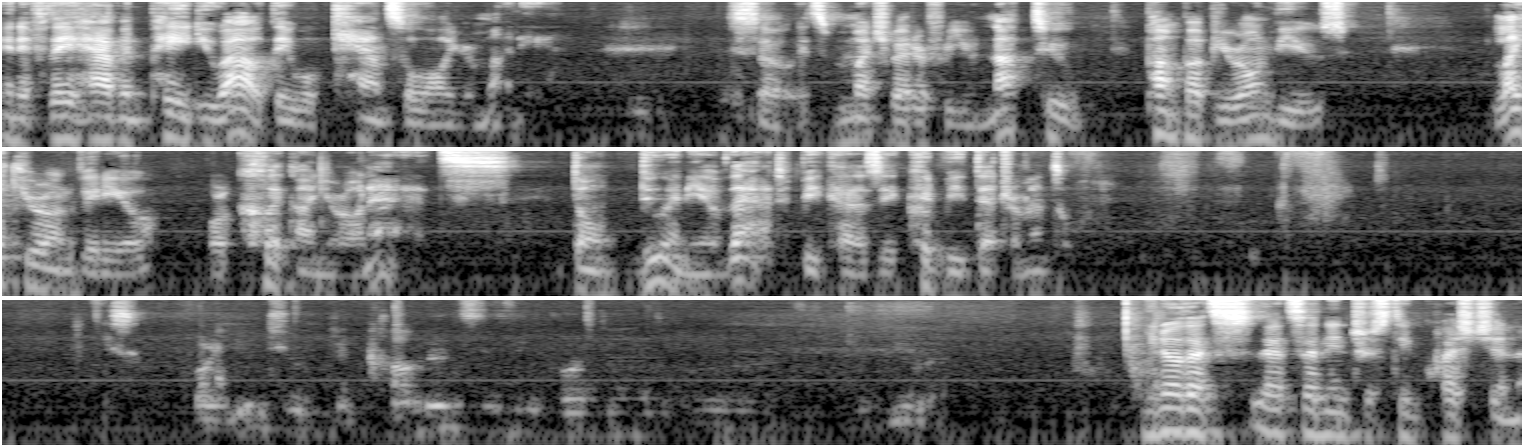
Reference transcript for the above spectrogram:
and if they haven't paid you out, they will cancel all your money. So it's much better for you not to pump up your own views, like your own video, or click on your own ads. Don't do any of that because it could be detrimental. For YouTube, the comments is important or? You know, that's that's an interesting question.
